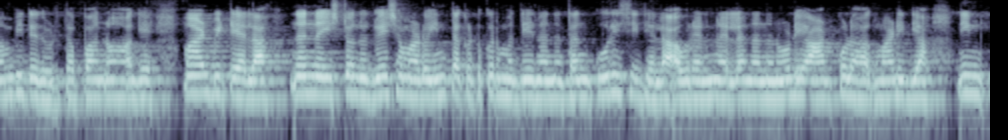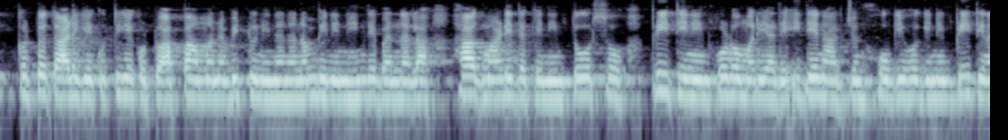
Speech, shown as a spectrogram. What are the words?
ನಂಬಿದ್ದೆ ದೊಡ್ಡ ತಪ್ಪ ಅನ್ನೋ ಹಾಗೆ ಮಾಡಿಬಿಟ್ಟೆ ಅಲ್ಲ. ನನ್ನ ಇಷ್ಟೊಂದು ದ್ವೇಷ ಮಾಡೋ ಇಂಥ ಕಟುಕರ ಮಧ್ಯೆ ನನ್ನ ತಂದು ಕೂರಿಸಿದ್ಯಲ್ಲ, ಅವರನ್ನೆಲ್ಲ ನನ್ನ ನೋಡಿ ಆಡ್ಕೊಳ್ಳೋ ಹಾಗೆ ಮಾಡಿದ್ಯಾ? ನೀನು ಕಟ್ಟೋ ತಾಳಿಗೆ ಕುತ್ತಿಗೆ ಕೊಟ್ಟು ಅಪ್ಪ ಅಮ್ಮನ ಬಿಟ್ಟು ನಿನ್ನನ್ನು ನಂಬಿ ನಿನ್ನ ಹಿಂದೆ ಬಂದಲ್ಲ? ಹಾಗೆ ಮಾಡಿದ್ದಕ್ಕೆ ನೀನು ತೋರಿಸೋ ಪ್ರೀತಿ ನೀನು ಕೊಡೋ ಮರ್ಯಾದೆ ಇದೇನಾ ಅರ್ಜುನ್? ಹೋಗಿ ಹೋಗಿ ನಿನ್ನ ಪ್ರೀತಿನ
